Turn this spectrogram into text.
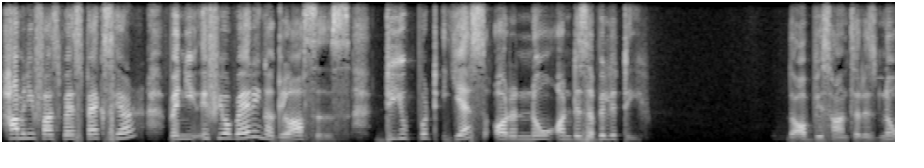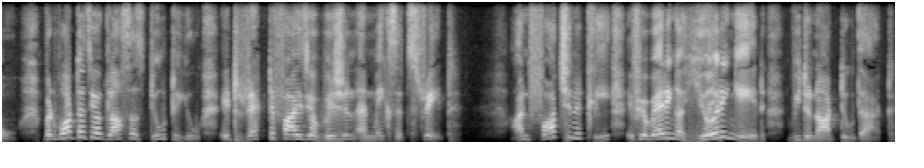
How many of us wear specs here? When you, if you're wearing a glasses, do you put yes or a no on disability? The obvious answer is no. But what does your glasses do to you? It rectifies your vision and makes it straight. Unfortunately, if you're wearing a hearing aid, we do not do that.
